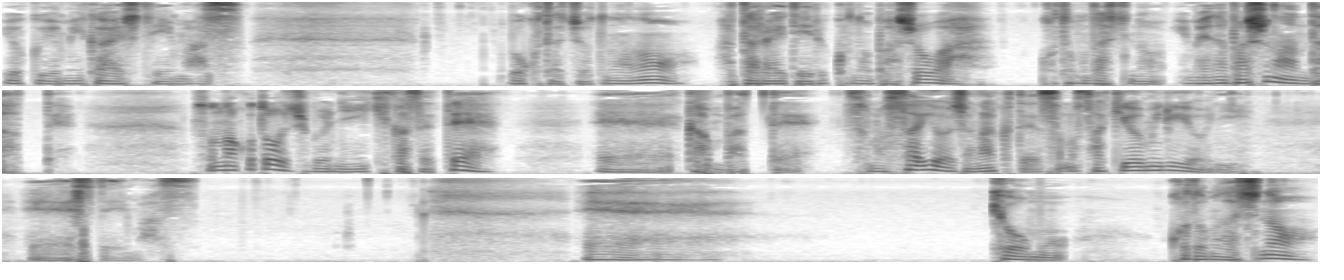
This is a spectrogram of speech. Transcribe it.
よく読み返しています。僕たち大人の働いているこの場所は子供たちの夢の場所なんだって。そんなことを自分に言い聞かせて、えー、頑張って、その作業じゃなくてその先を見るように、えー、しています。えー、今日も子供たちの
